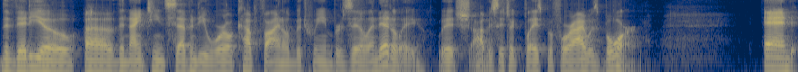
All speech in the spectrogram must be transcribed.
the video of the 1970 World Cup final between Brazil and Italy, which obviously took place before I was born. And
